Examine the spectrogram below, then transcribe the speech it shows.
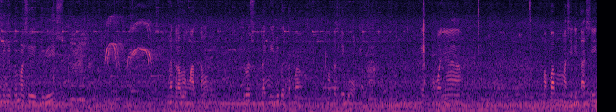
Ini pun masih juice. nggak terlalu matang. Terus dagingnya juga tebal. 15 ribu oke lah. Oke pokoknya papa masih di Tasik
